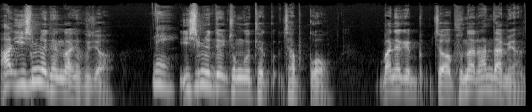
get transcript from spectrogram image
한 20년 된 거 아니에요, 그죠? 네 20년 된 정도 되- 잡고 만약에 저 분할을 한다면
